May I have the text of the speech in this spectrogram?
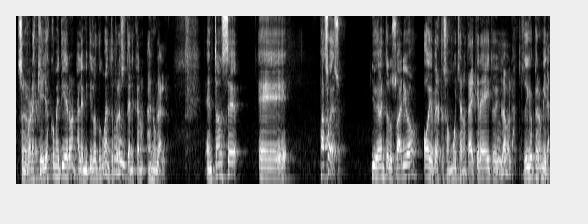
son errores que ellos cometieron al emitir los documentos, por eso tienes que anu- anularlo. Entonces, eh, pasó eso. Y obviamente el usuario, oye, pero es que son muchas notas de crédito y bla, bla, bla. Entonces digo, pero mira,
